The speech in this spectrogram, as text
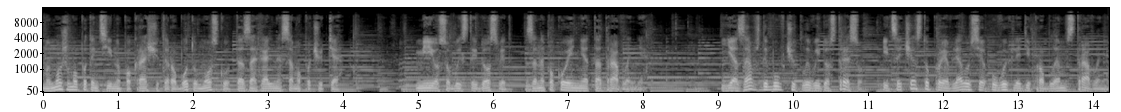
ми можемо потенційно покращити роботу мозку та загальне самопочуття. Мій особистий досвід занепокоєння та травлення. Я завжди був чутливий до стресу, і це часто проявлялося у вигляді проблем з травленням.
